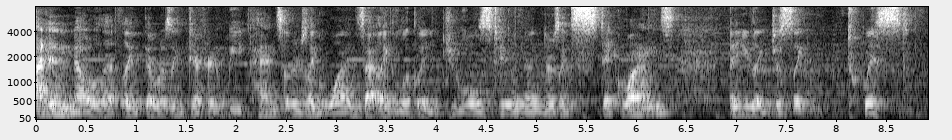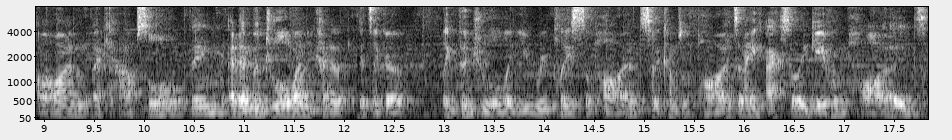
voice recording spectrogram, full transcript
I didn't know that like there was like different weed pens so there's like ones that like look like Juuls too and then there's like stick ones that you like just like twist on a capsule thing and then the Juul one you kind of it's like a like the Juul like you replace the pods so it comes with pods and I accidentally gave him pods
